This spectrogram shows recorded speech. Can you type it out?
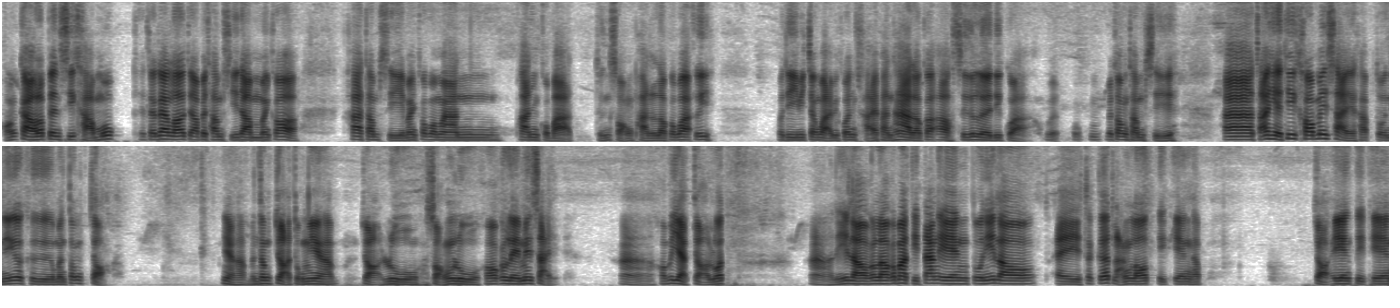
ของเก่าแล้วเป็นสีขาวมุกแต่แรกเราจะเอาไปทำสีดำมันก็ค่าทำสีมันก็ประมาณพันกว่าบาทถึงสองพันเราก็ว่าเอ้ยพอดีมีจังหวะมีคนขายพันห้าเราก็เอาซื้อเลยดีกว่า ไม่ไม่ต้องทำสีสาเหตุที่เขาไม่ใส่ครับ ตัวนี้ก็คือมันต้องเจาะเนี่ยครับมันต้องเจาะตรงนี้ครับ เจาะรูสองรูเขาก็เลยไม่ใส่อ่าเขาไม่อยากเจาะรถอ่าอันนี้เราเราก็มาติดตั้งเอง ตัวนี้เราไอ้สเกิร์ตหลังเราติดเองครับ เจาะเองติดเอง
